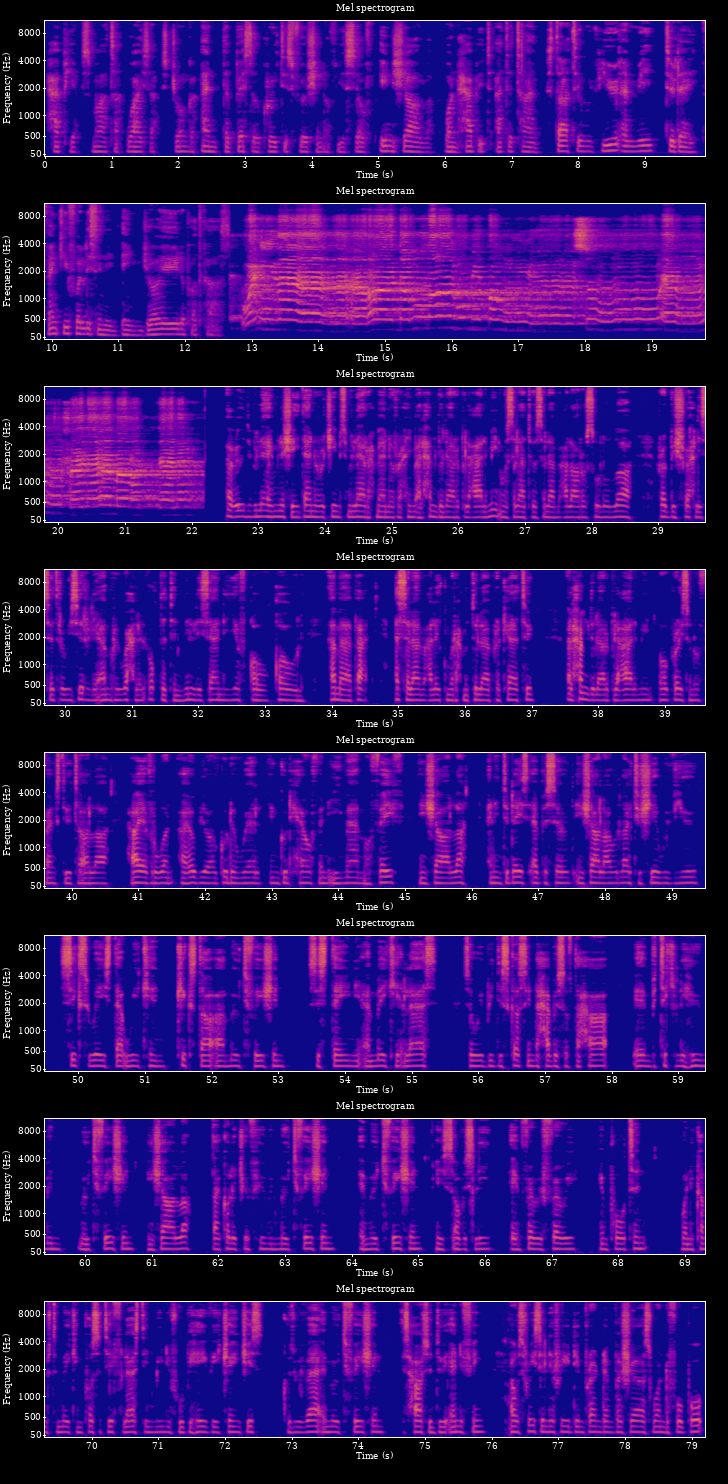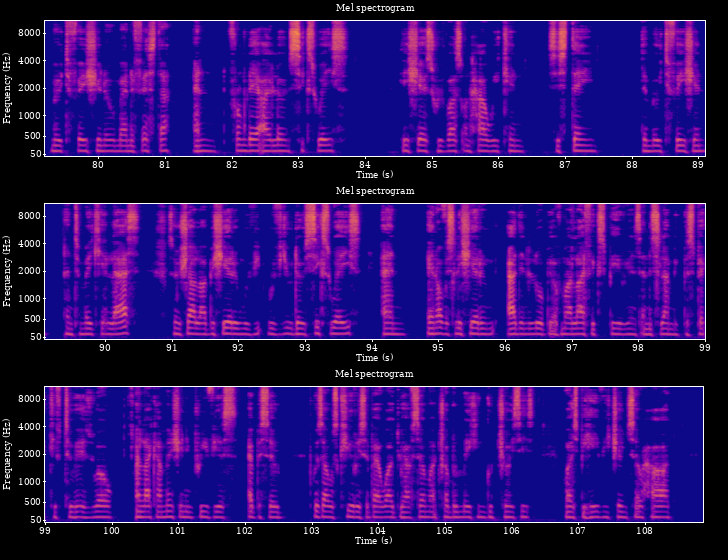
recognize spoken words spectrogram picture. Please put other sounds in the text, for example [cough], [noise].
happier, smarter, wiser, stronger, and the best or greatest version of yourself. Inshallah, one habit at a time, starting with you and me today. Thank you for listening. Enjoy the podcast. وإذا أراد الله بقوم سوءا فلا مرد له أعوذ بالله من الشيطان الرجيم بسم الله الرحمن الرحيم الحمد لله رب العالمين والصلاة والسلام على رسول الله رب اشرح لي صدري ويسر لي أمري واحلل عقدة من لساني يفقه قول أما بعد السلام عليكم ورحمة الله وبركاته Alhamdulillah Rabbil Alameen All praise and all thanks due to Allah. Hi everyone, I hope you are good and well in good health and iman of faith Inshallah. And in today's episode Inshallah I would like to share with you six ways that we can kickstart our motivation sustain it and make it last. So we'll be discussing the habits of the heart and particularly human motivation, inshallah, psychology of human motivation. And motivation is obviously a very, very important when it comes to making positive, lasting, meaningful behavior changes. Because without a motivation, it's hard to do anything. I was recently reading Brendon Burchard's wonderful book, Motivational Manifesto, and from there I learned six ways he shares with us on how we can sustain the motivation and to make it last. So inshallah I'll be sharing with you, with you those six ways and and obviously sharing adding a little bit of my life experience and Islamic perspective to it as well. And like I mentioned in previous episode, because I was curious about why do we have so much trouble making good choices, why is behavior change so hard,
